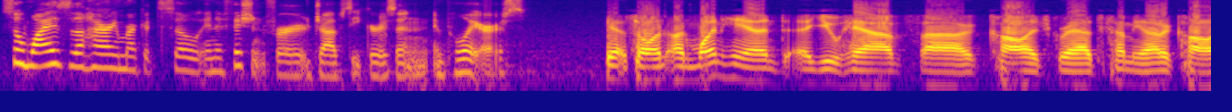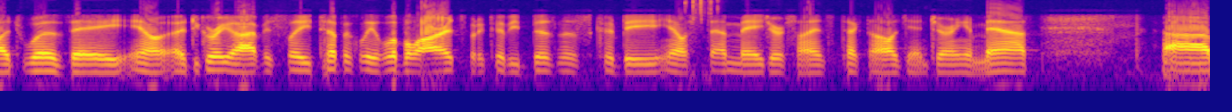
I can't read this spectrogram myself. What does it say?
So why is the hiring market so inefficient for job seekers and employers? Yeah, so on, on one hand, uh, you have uh, college grads coming out of college with a you know a degree, obviously, typically liberal arts, but it could be business, could be you know STEM major, science, technology, engineering, and math. Uh,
